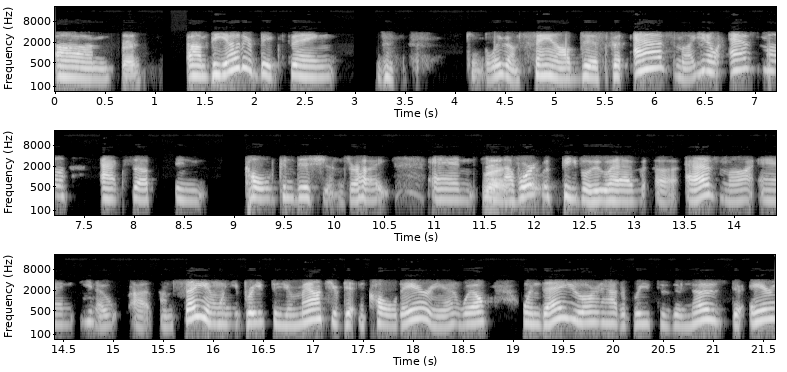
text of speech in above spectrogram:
Um, Okay. um, the other big thing, can't believe I'm saying all this, but asthma, you know, asthma acts up in cold conditions, right? And, Right. and I've worked with people who have uh, asthma, and you know, I, I'm saying when you breathe through your mouth, you're getting cold air in. Well, when they learn how to breathe through their nose, the air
